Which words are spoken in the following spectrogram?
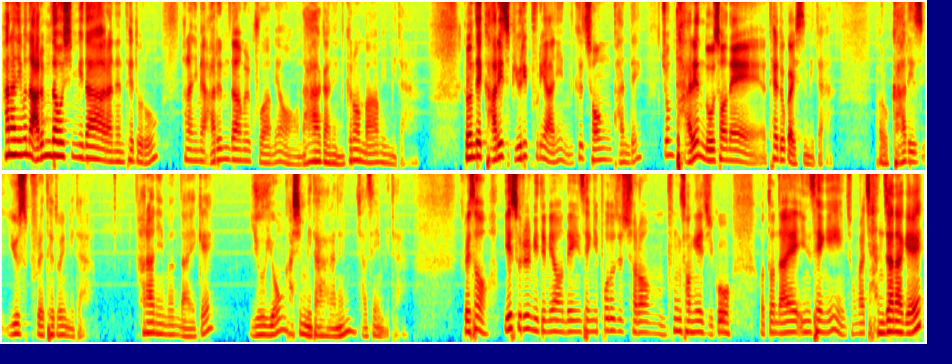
하나님은 아름다우십니다. 라는 태도로 하나님의 아름다움을 구하며 나아가는 그런 마음입니다. 그런데 God is beautiful이 아닌 그 정반대, 좀 다른 노선의 태도가 있습니다. 바로 God is useful의 태도입니다. 하나님은 나에게 유용하십니다. 라는 자세입니다. 그래서 예수를 믿으며 내 인생이 포도주처럼 풍성해지고 어떤 나의 인생이 정말 잔잔하게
